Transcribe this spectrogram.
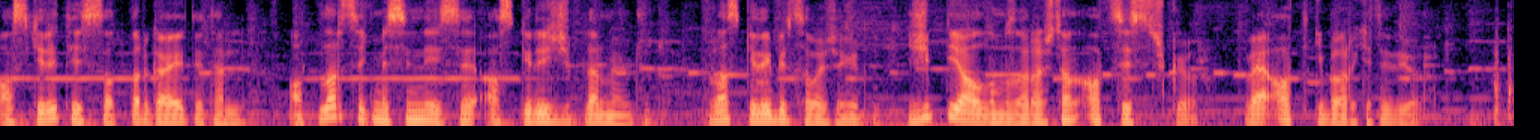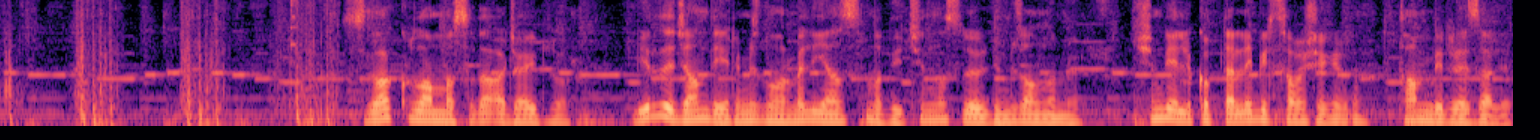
Askeri tesisatlar gayet yeterli. Atlar sekmesinde ise askeri jipler mevcut. Rastgele bir savaşa girdik. Jip diye aldığımız araçtan at sesi çıkıyor ve at gibi hareket ediyor. Silah kullanması da acayip zor. Bir de can değerimiz normali yansıtmadığı için nasıl öldüğümüzü anlamıyoruz. Şimdi helikopterle bir savaşa girdim. Tam bir rezalet.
